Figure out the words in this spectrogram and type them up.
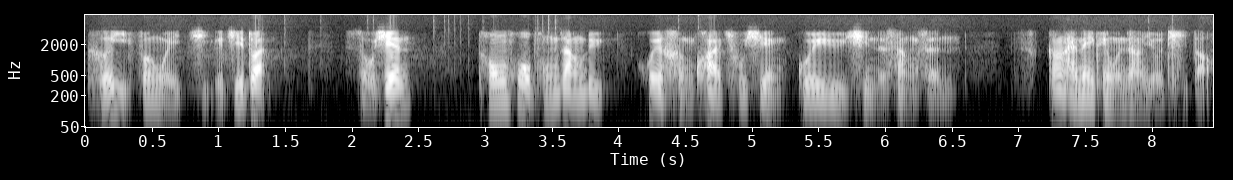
可以分为几个阶段。首先，通货膨胀率会很快出现规律性的上升。刚才那篇文章有提到，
